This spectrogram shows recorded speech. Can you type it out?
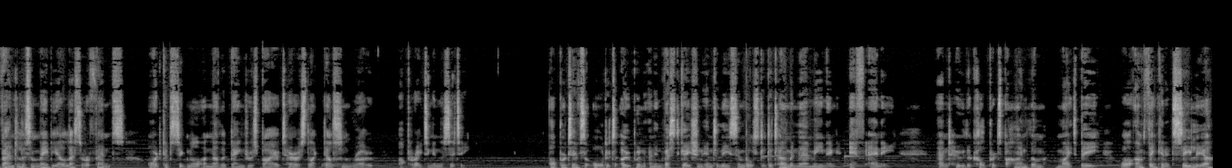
Vandalism may be a lesser offence, or it could signal another dangerous bioterrorist like Delsin Rowe operating in the city. Operatives are ordered to open an investigation into these symbols to determine their meaning, if any, and who the culprits behind them might be. Well, I'm thinking it's Celia,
